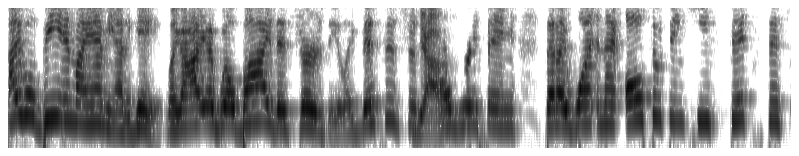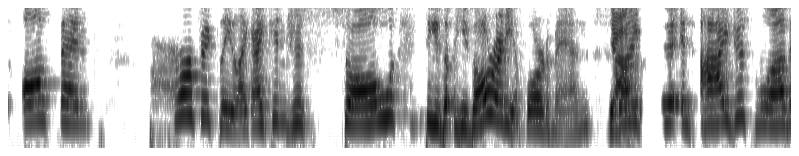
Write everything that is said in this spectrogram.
I will be in Miami at a game. Like I will buy this jersey. Like this is just yeah. everything that I want. And I also think he fits this offense perfectly. Like I can just so see he's he's already a Florida man. Yeah. Like I just love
